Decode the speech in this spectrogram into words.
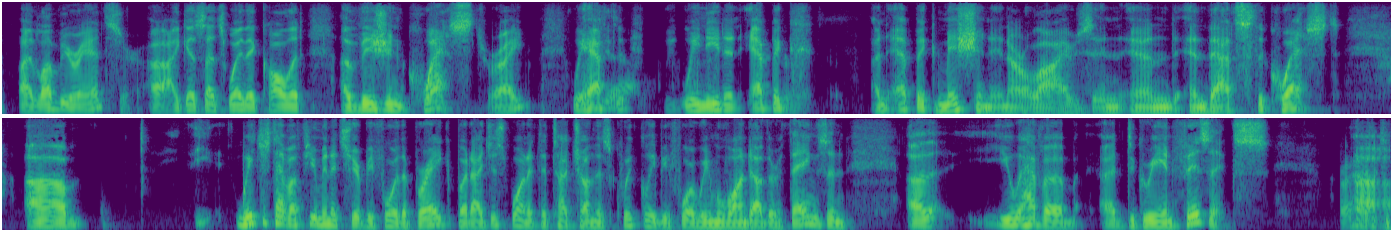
I love your answer. Uh, I guess that's why they call it a vision quest, right? We have yeah. to. We need an epic, an epic mission in our lives, and and and that's the quest. Um, we just have a few minutes here before the break, but I just wanted to touch on this quickly before we move on to other things. And uh, you have a, a, degree in physics. Right. Uh,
